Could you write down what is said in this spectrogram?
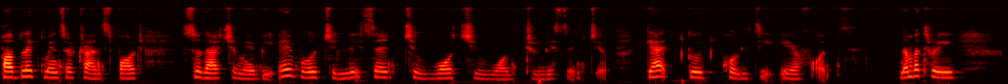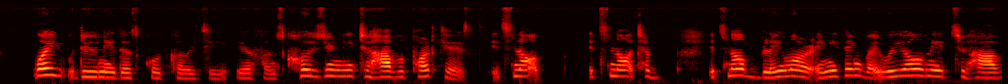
public means of transport so that you may be able to listen to what you want to listen to get good quality earphones number three why do you need those good quality earphones because you need to have a podcast it's not it's not a it's not blame or anything but we all need to have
